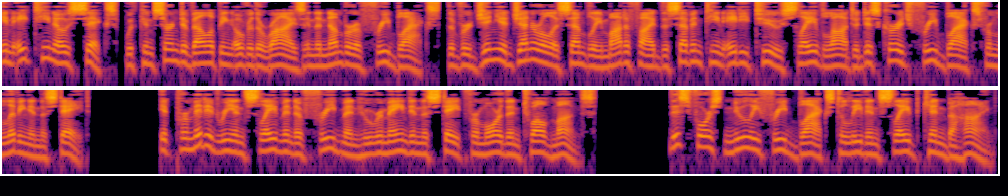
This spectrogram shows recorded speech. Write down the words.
In 1806, with concern developing over the rise in the number of free blacks, the Virginia General Assembly modified the 1782 slave law to discourage free blacks from living in the state. It permitted re-enslavement of freedmen who remained in the state for more than 12 months. This forced newly freed blacks to leave enslaved kin behind.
